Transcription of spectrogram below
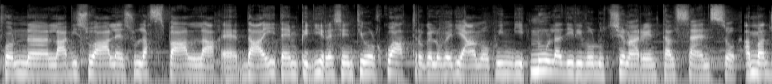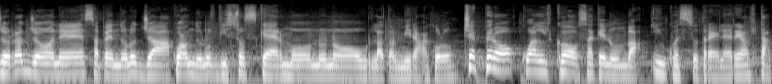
con la visuale sulla spalla eh, dai tempi tempi di Resident Evil 4 che lo vediamo, quindi nulla di rivoluzionario in tal senso. A maggior ragione, sapendolo già, quando l'ho visto a schermo non ho urlato al miracolo. C'è però qualcosa che non va in questo trailer, in realtà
